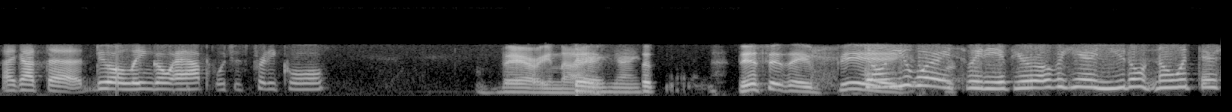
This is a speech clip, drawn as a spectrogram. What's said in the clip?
I got the Duolingo app, which is pretty cool. Very nice. Very nice. But This is a big. Don't you worry, sweetie. If you're over here and you don't know what they're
